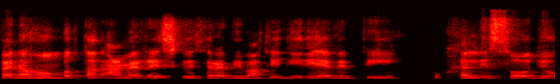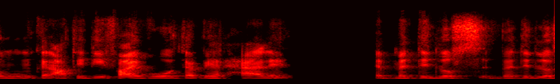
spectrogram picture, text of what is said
فأنا هون بضطر أعمل rescue therapy بعطيه DDAVP وبخلي الصوديوم وممكن اعطي D5 water بهالحاله بمدد له بمدد له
